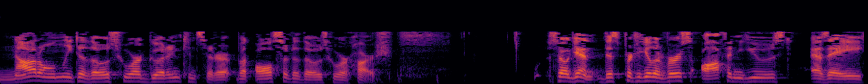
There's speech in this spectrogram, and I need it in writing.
not only to those who are good and considerate, but also to those who are harsh. So again, this particular verse often used as a,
